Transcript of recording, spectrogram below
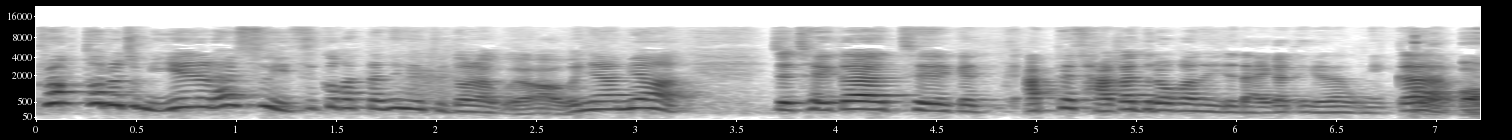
프락터를 좀 이해를 할 수 있을 것 같다는 생각이 들더라고요. 왜냐하면 이제 제가 제 앞에 4가 들어가는 이제 나이가 되다 보니까 어,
